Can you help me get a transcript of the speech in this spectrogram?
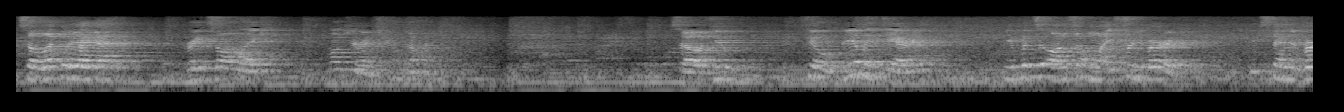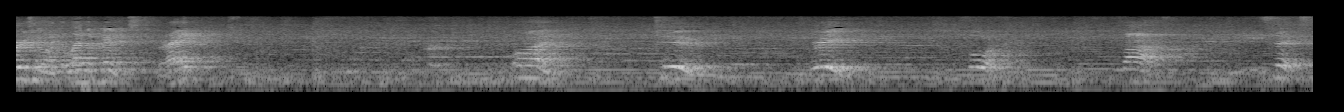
So luckily I got great song like Monkey Wrench coming on. So if you feel really daring, you put on something like Free Bird the extended version like 11 minutes, right? One, two, three, four, five, six.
